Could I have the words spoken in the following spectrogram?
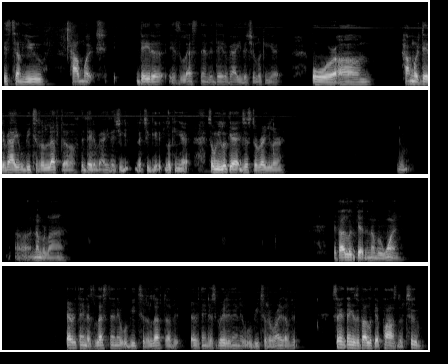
it's telling you how much data is less than the data value that you're looking at, or um, how much data value will be to the left of the data value that you that you get looking at. So when you look at just a regular uh, number line, if I look at the number one, everything that's less than it will be to the left of it. Everything that's greater than it will be to the right of it. Same thing as if I look at positive two.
